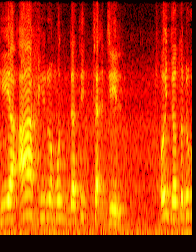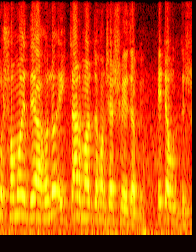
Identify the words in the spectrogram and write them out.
হিয়া ওই যতটুকু সময় দেয়া এই চার মাস যখন শেষ হয়ে যাবে, এটা উদ্দেশ্য।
